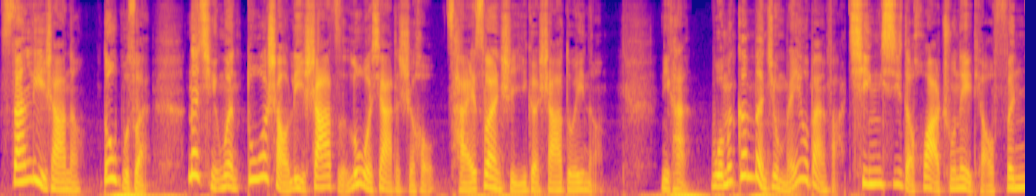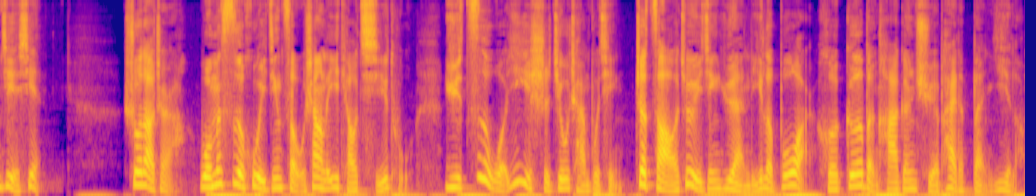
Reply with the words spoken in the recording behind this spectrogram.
三粒沙呢？都不算。那请问，多少粒沙子落下的时候才算是一个沙堆呢？你看，我们根本就没有办法清晰的画出那条分界线。说到这儿啊，我们似乎已经走上了一条歧途，与自我意识纠缠不清。这早就已经远离了波尔和哥本哈根学派的本意了。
